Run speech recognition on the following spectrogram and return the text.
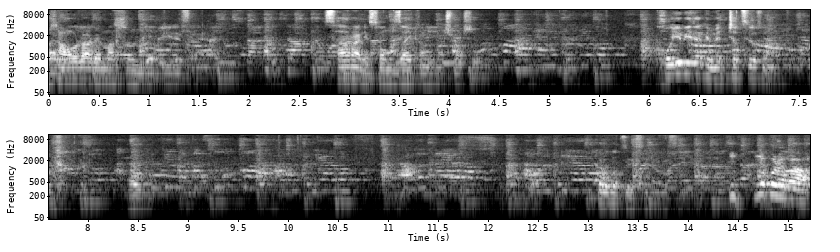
父さんおられますんで。いいですね。さらに存在感が増しました。小指だけめっちゃ強そうな。これごついですね。でこれが、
